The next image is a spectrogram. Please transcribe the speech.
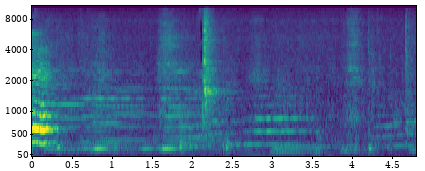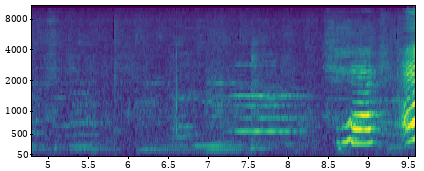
Yeah. Eh. Eh.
